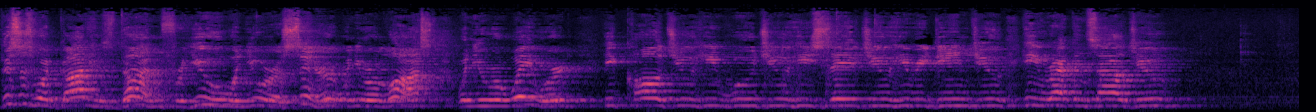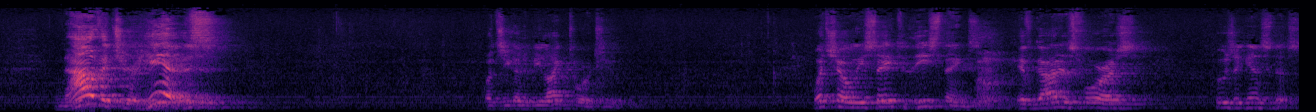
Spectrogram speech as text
This is what God has done for you when you were a sinner, when you were lost, when you were wayward. He called you, He wooed you, He saved you, He redeemed you, He reconciled you. Now that you're His, what's He going to be like towards you? What shall we say to these things? If God is for us, who's against us?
